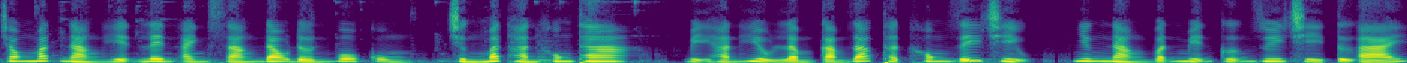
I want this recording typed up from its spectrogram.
Trong mắt nàng hiện lên ánh sáng đau đớn vô cùng, chừng mắt hắn không tha, bị hắn hiểu lầm cảm giác thật không dễ chịu, nhưng nàng vẫn miễn cưỡng duy trì tự ái.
